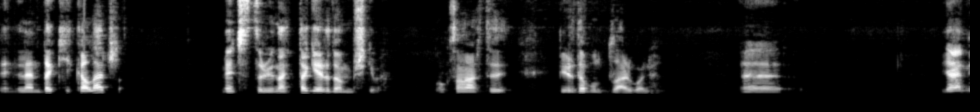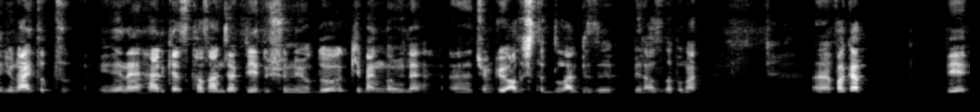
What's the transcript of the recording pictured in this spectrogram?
denilen dakikalar Manchester United'da geri dönmüş gibi. 90 artı 1'de buldular golü. Ee, yani United yine herkes kazanacak diye düşünüyordu ki ben de öyle. Ee, çünkü alıştırdılar bizi biraz da buna. Ee, fakat bir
